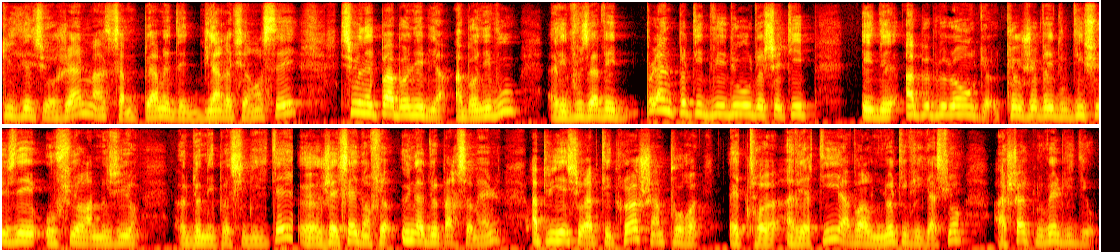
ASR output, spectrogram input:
cliquez sur j'aime, hein, ça me permet d'être bien référencé. Si vous n'êtes pas abonné, eh bien, abonnez-vous. Et vous avez plein de petites vidéos de ce type et des un peu plus longues que je vais vous diffuser au fur et à mesure euh, de mes possibilités. Euh, j'essaie d'en faire une à deux par semaine. Appuyez sur la petite cloche hein, pour être averti, avoir une notification à chaque nouvelle vidéo.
